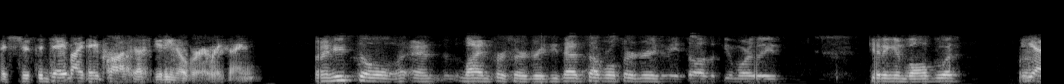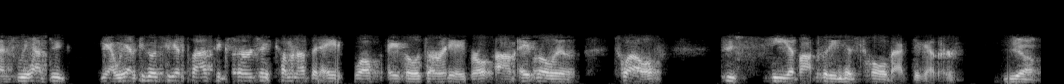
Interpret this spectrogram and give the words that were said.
it's just a day by day process getting over everything. And he's still in line for surgeries. He's had several surgeries, and he still has a few more that he's getting involved with. Yes, we have to. Yeah, we have to go see a plastic surgeon coming up in April. Well, April. It's already April. Um, April is 12th to see about putting his skull back together. Yeah.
